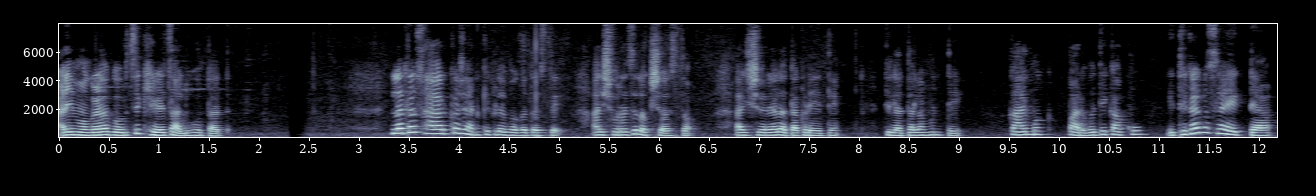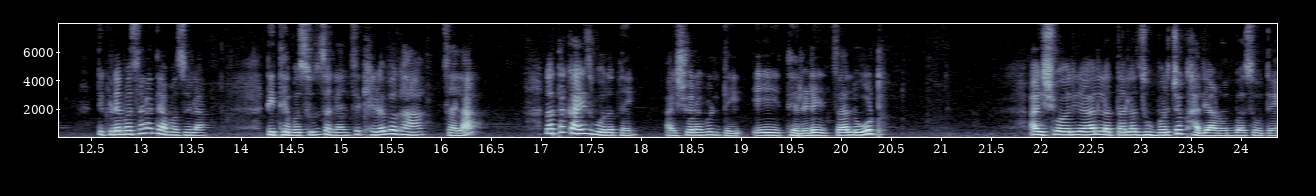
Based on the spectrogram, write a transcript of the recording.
आणि मंगळागौरचे खेळ चालू होतात. लता सारखं जानकीकडे बघत असते. ऐश्वर्याचं लक्ष असतं. ऐश्वर्या लताकडे येते. ती लताला म्हणते काय मग? पार्वती काकू इथे काय बसल्या एकट्या? तिकडे बसा ना त्या बाजूला. तिथे बसून सगळ्यांचे खेळ बघा. चला. लता काहीच बोलत नाही. ऐश्वर्या म्हणते ए थेरडे चल उठ ऐश्वर्या लताला झुंबरच्या खाली आणून बसवते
